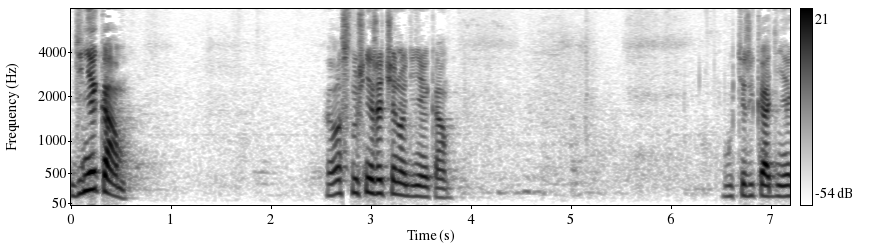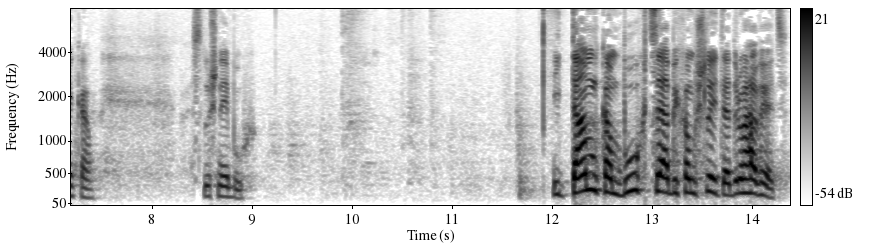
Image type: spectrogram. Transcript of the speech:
Jdi někam. Jo, slušně řečeno, jdi někam. Bůh ti říká, jdi někam. Slušný Bůh. I tam, kam Bůh chce, abychom šli, to je druhá věc.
